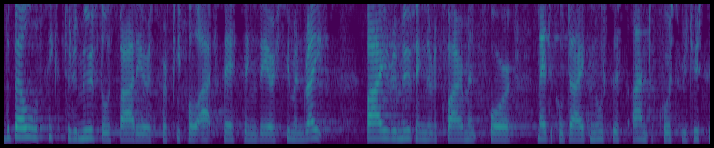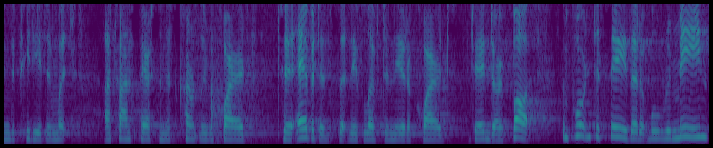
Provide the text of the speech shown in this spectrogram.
the bill seeks to remove those barriers for people accessing their human rights by removing the requirement for medical diagnosis and, of course, reducing the period in which a trans person is currently required to evidence that they've lived in their acquired gender. But it's important to say that it will remain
